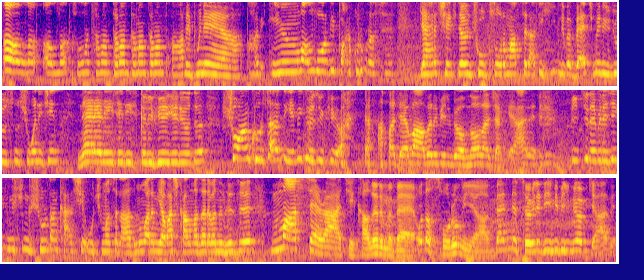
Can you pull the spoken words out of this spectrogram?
Allah Allah Allah. Tamam tamam tamam tamam. Abi bu ne ya? Abi inanılmaz zor bir parkur burası. Gerçekten çok zor. Maserati Hilli ve Batman izliyorsunuz şu an için. Neredeyse diskalifiye geliyordu. Şu an kurtardı gibi gözüküyor. Ama devamını bilmiyorum. Ne olacak yani bitirebilecekmiş çünkü şuradan karşıya uçması lazım. Umarım yavaş kalmaz arabanın hızı. Maserati kalır mı be? O da soru mu ya? Ben de söylediğimi bilmiyorum ki abi.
